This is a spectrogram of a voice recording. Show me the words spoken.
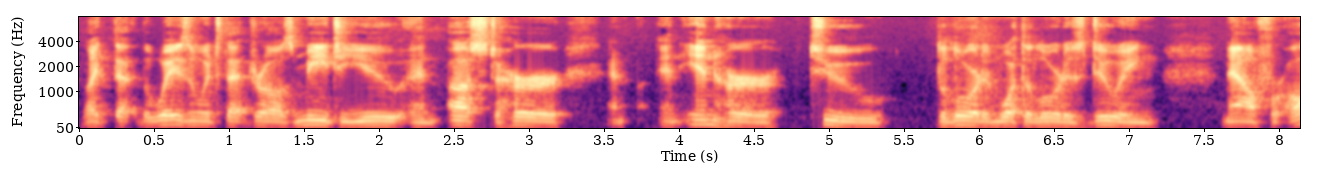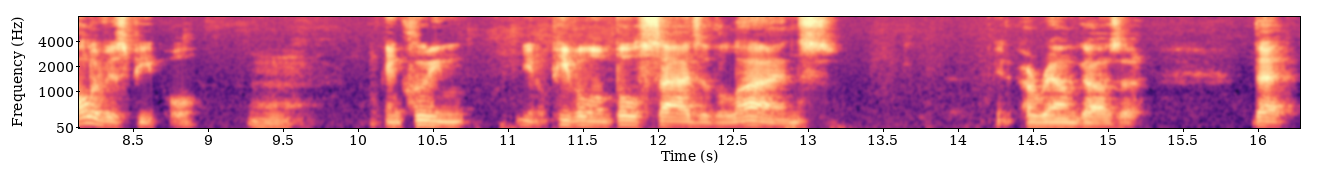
like that the ways in which that draws me to you and us to her and and in her to the Lord and what the Lord is doing now for all of his people, mm. including you know people on both sides of the lines around Gaza. That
